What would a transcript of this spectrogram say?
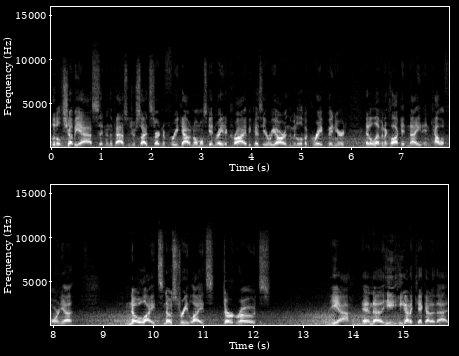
little chubby ass sitting in the passenger side starting to freak out and almost getting ready to cry because here we are in the middle of a grape vineyard at 11 o'clock at night in California. No lights, no street lights, dirt roads. Yeah, and uh, he, he got a kick out of that.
